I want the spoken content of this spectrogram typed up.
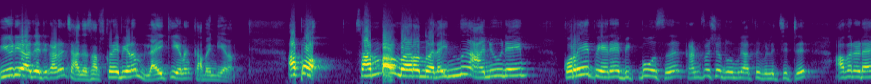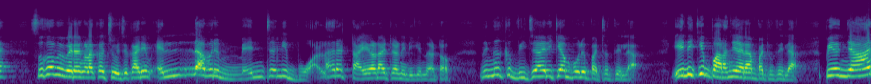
വീഡിയോ ആദ്യമായിട്ട് കാണാൻ ചാനൽ സബ്സ്ക്രൈബ് ചെയ്യണം ലൈക്ക് ചെയ്യണം കമന്റ് ചെയ്യണം. അപ്പോൾ സംഭവം വേറൊന്നുമല്ല. ഇന്ന് അനുവിനെയും കുറേ പേരെ ബിഗ് ബോസ് കൺഫെഷൻ റൂമിനകത്ത് വിളിച്ചിട്ട് അവരുടെ സുഖവിവരങ്ങളൊക്കെ ചോദിച്ചു. കാര്യം എല്ലാവരും മെന്റലി വളരെ ടയേർഡായിട്ടാണ് ഇരിക്കുന്നത് കേട്ടോ. നിങ്ങൾക്ക് വിചാരിക്കാൻ പോലും പറ്റത്തില്ല. എനിക്കും പറഞ്ഞു തരാൻ പറ്റത്തില്ല. പിന്നെ ഞാൻ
